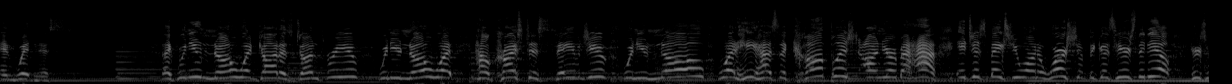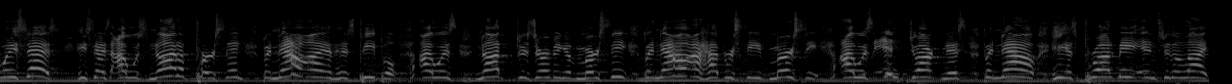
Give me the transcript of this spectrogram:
and witness. Like when you know what God has done for you, when you know what how Christ has saved you, when you know what he has accomplished on your behalf, it just makes you want to worship because here's the deal. Here's what he says. He says, "I was not a person, but now I am his people. I was not deserving of mercy, but now I have received mercy. I was in darkness, but now he has brought me into the light,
